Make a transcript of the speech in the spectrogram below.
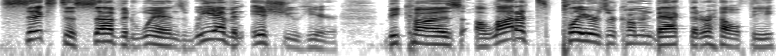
six to seven wins, we have an issue here because a lot of players are coming back that are healthy.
